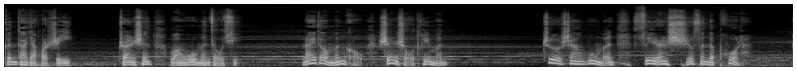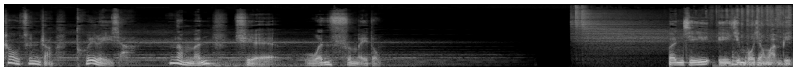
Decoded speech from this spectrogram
跟大家伙示意，转身往屋门走去。来到门口，伸手推门。这扇屋门虽然十分的破烂，赵村长推了一下，那门却纹丝没动。本集已经播讲完毕，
